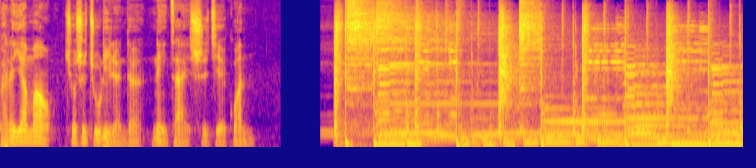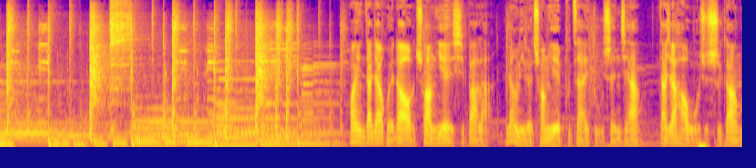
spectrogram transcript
牌的样貌就是主理人的内在世界观。欢迎大家回到创业喜巴拉，让你的创业不再赌身家。大家好，我是石刚。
